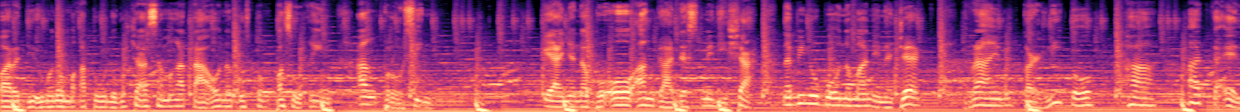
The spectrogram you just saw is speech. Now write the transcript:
para di umano makatulong siya sa mga tao na gustong pasukin ang pro scene. Kaya niya nabuo ang Goddess Militia na binubuo naman ni na Jack, Rhyme, Carlito, Ha at Kael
